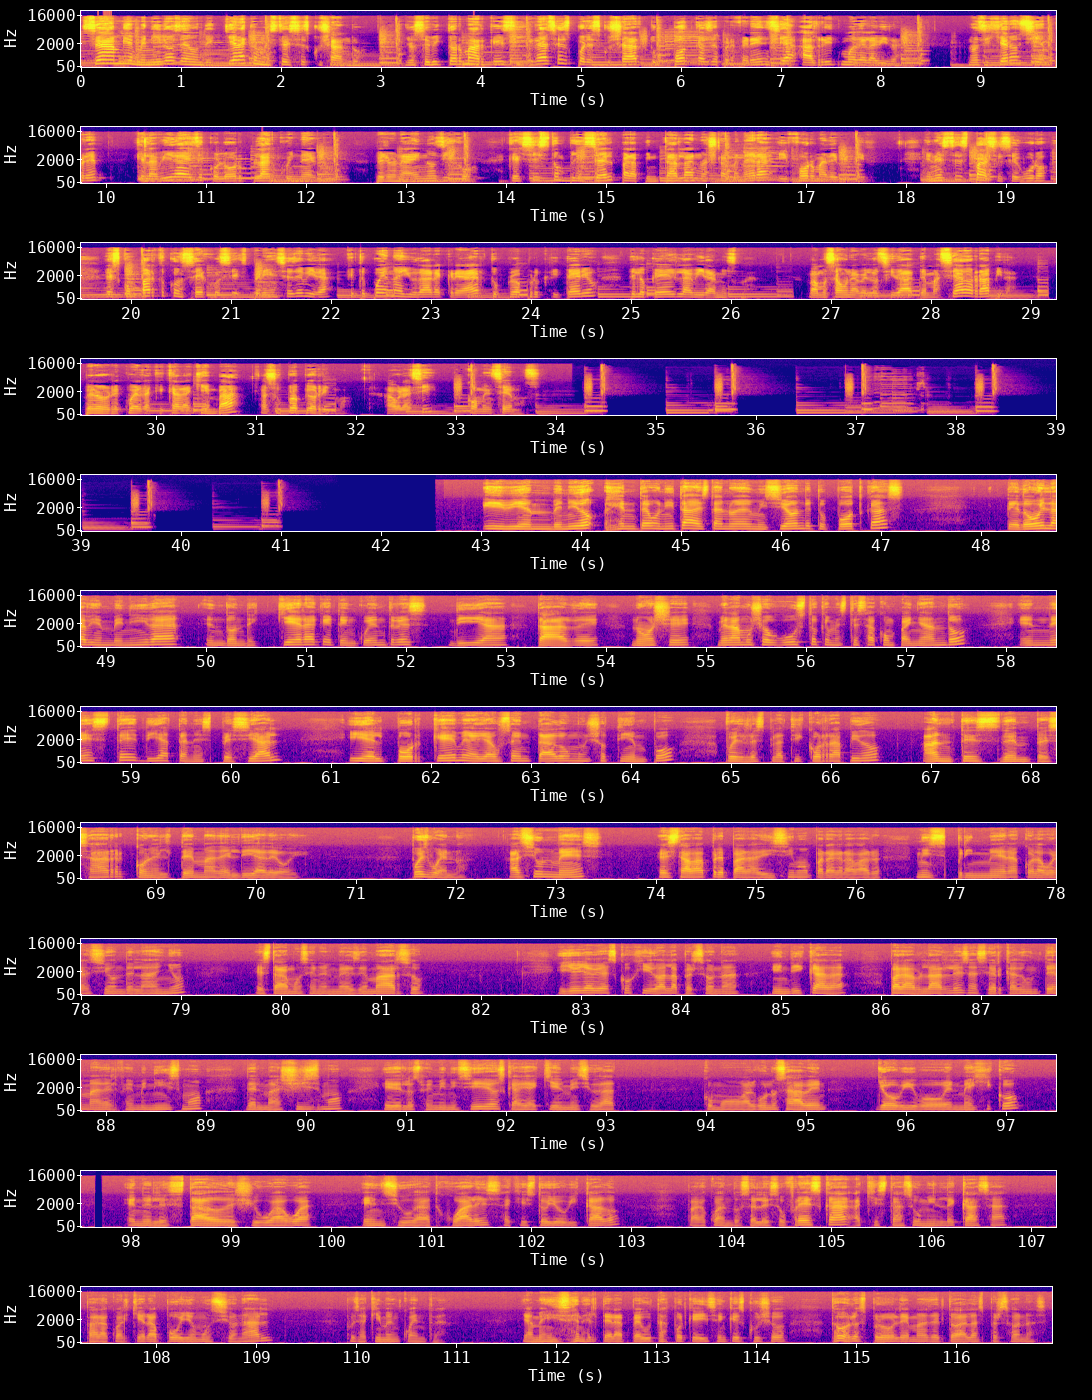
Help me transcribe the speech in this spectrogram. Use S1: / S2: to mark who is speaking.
S1: Sean bienvenidos de donde quiera que me estés escuchando. Yo soy Víctor Márquez y gracias por escuchar tu podcast de preferencia al ritmo de la vida. Nos dijeron siempre que la vida es de color blanco y negro, pero nadie nos dijo que existe un pincel para pintarla a nuestra manera y forma de vivir. En este espacio seguro les comparto consejos y experiencias de vida que te pueden ayudar a crear tu propio criterio de lo que es la vida misma. Vamos a una velocidad demasiado rápida, pero recuerda que cada quien va a su propio ritmo. Ahora sí, comencemos. Y bienvenido gente bonita a esta nueva emisión de tu podcast. Te doy la bienvenida en donde quiera que te encuentres, día, tarde, noche. Me da mucho gusto que me estés acompañando en este día tan especial y el por qué me había ausentado mucho tiempo, pues les platico rápido antes de empezar con el tema del día de hoy. Pues bueno, hace un mes estaba preparadísimo para grabar mi primera colaboración del año. Estábamos en el mes de marzo y yo ya había escogido a la persona indicada para hablarles acerca de un tema del feminismo, del machismo y de los feminicidios que hay aquí en mi ciudad. Como algunos saben, yo vivo en México, en el estado de Chihuahua, en Ciudad Juárez, aquí estoy ubicado. Para cuando se les ofrezca, aquí está su humilde casa para cualquier apoyo emocional, pues aquí me encuentran. Ya me dicen el terapeuta porque dicen que escucho todos los problemas de todas las personas.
